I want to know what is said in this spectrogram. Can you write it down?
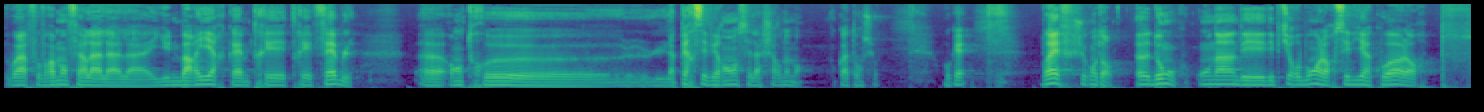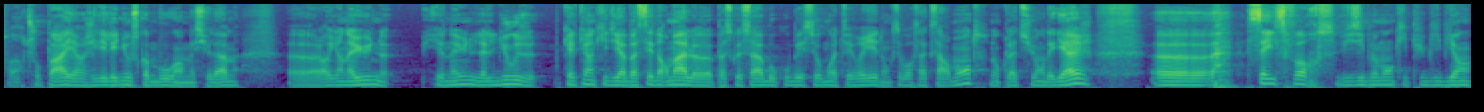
voilà, faut vraiment faire la, la, la, Il y a une barrière quand même très très faible euh, entre euh, la persévérance et l'acharnement. Donc attention. Ok? Bref, je suis content. Euh, donc, on a des, petits rebonds. Alors, c'est lié à quoi? Alors, toujours pareil. Hein, j'ai lu les news comme vous, hein, messieurs dames. alors, il y en a une. Il y en a une. La news. Quelqu'un qui dit ah bah c'est normal parce que ça a beaucoup baissé au mois de février, donc c'est pour ça que ça remonte. Donc là-dessus on dégage. Salesforce visiblement qui publie bien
